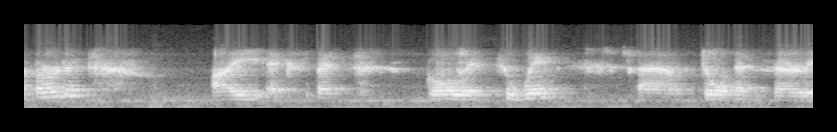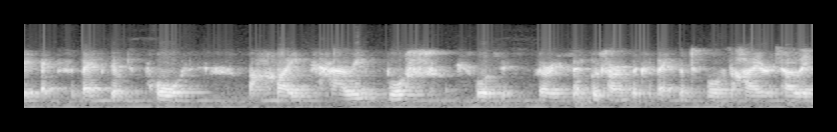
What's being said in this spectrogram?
a verdict. I expect Galway to win. Um, don't necessarily expect them to post a high tally, but I suppose in very simple terms, expect them to post a higher tally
